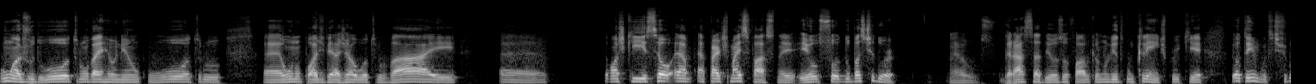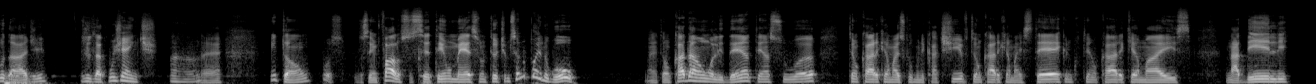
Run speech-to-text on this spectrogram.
Um ajuda o outro, um vai em reunião com o outro, é, um não pode viajar, o outro vai. é, Então acho que isso é a- é a parte mais fácil, né? Eu sou do bastidor. né? Eu- graças a Deus eu falo que eu não lido com cliente, porque eu tenho muita dificuldade de lidar com gente Aham. né? Então, pô, eu sempre falo, se você tem um mestre no teu time, você não põe no gol. né? Então, cada um ali dentro tem a sua... Tem um cara que é mais comunicativo, tem um cara que é mais técnico, tem um cara que é mais na dele.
